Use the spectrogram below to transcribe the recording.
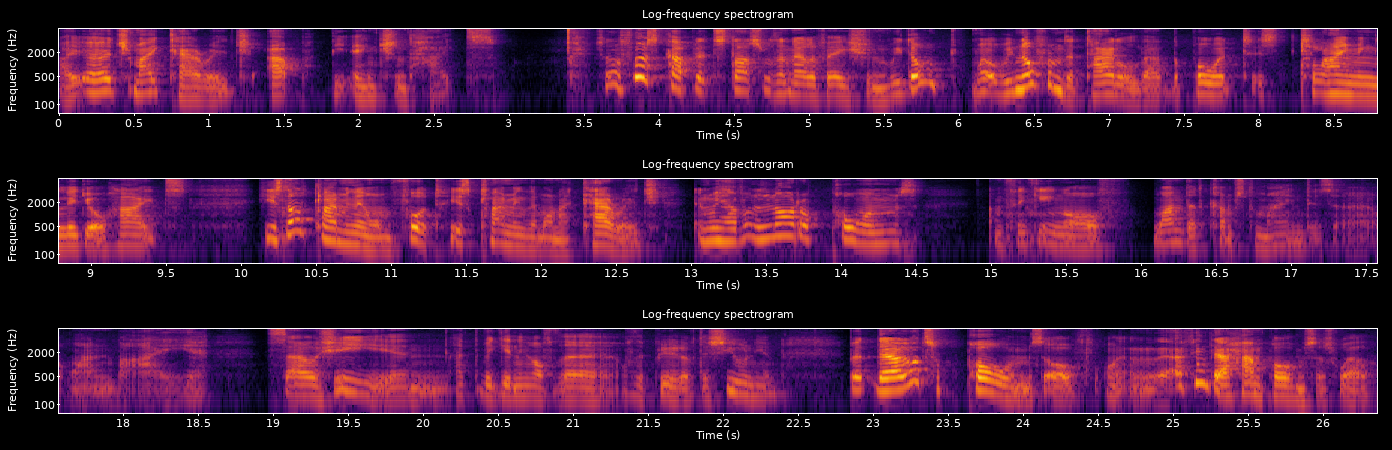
I urge my carriage up the ancient heights. So the first couplet starts with an elevation. We don't, well, we know from the title that the poet is climbing Leyou heights. He's not climbing them on foot, he's climbing them on a carriage. And we have a lot of poems. I'm thinking of one that comes to mind is uh, one by uh, Cao Zhi in, at the beginning of the, of the period of disunion. But there are lots of poems of, I think there are Han poems as well,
